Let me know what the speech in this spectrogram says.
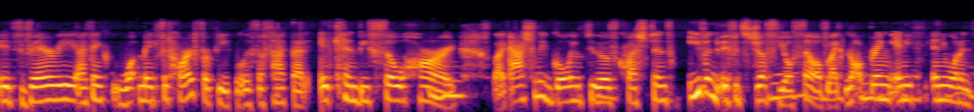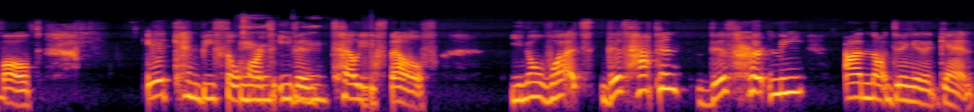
it's very, I think what makes it hard for people is the fact that it can be so hard. Mm-hmm. Like actually going through those mm-hmm. questions, even if it's just yeah. yourself, like not bring any mm-hmm. anyone involved, it can be so hard yeah. to even yeah. tell yourself, you know what? This happened, this hurt me. I'm not doing it again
